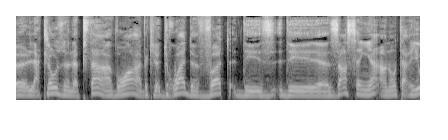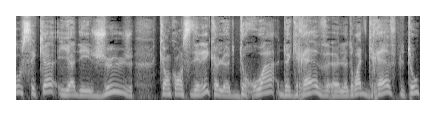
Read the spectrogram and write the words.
euh, la clause d'un obstant à voir avec le droit de vote des, des euh, enseignants en Ontario? C'est qu'il y a des juges qui ont considéré que le droit de grève, euh, le droit de grève plutôt,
